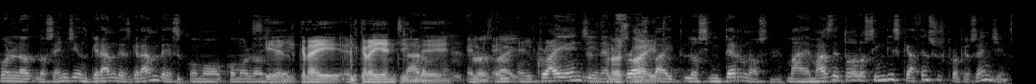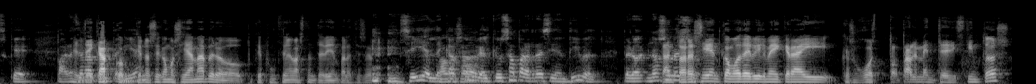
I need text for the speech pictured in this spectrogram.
los engines grandes, grandes, como, como los... Sí, el, Cry, el Cry Engine de... El, Cry Engine, el Frostbite. los internos, además de todos los indies que hacen sus propios engines, que El de Capcom, que no sé cómo se llama, pero que funciona bastante bien, parece ser. Sí, el de Capcom, el que usan para Resident Evil. Pero no Tanto Resident como Devil May Cry, que son juegos totalmente distintos,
